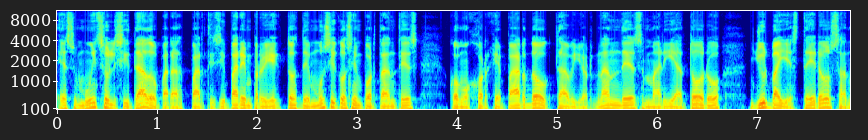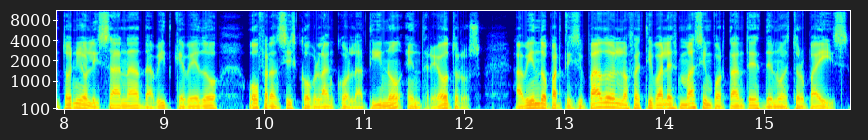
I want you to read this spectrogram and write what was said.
es muy solicitado para participar en proyectos de músicos importantes como Jorge Pardo, Octavio Hernández, María Toro, Yul Ballesteros, Antonio Lizana, David Quevedo o Francisco Blanco Latino, entre otros, habiendo participado en los festivales más importantes de nuestro país.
